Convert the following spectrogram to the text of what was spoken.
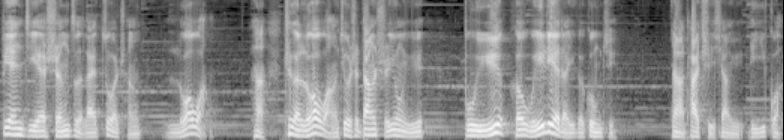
编结绳子来做成罗网，哈，这个罗网就是当时用于。捕鱼和围猎的一个工具，那它取向于离卦。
